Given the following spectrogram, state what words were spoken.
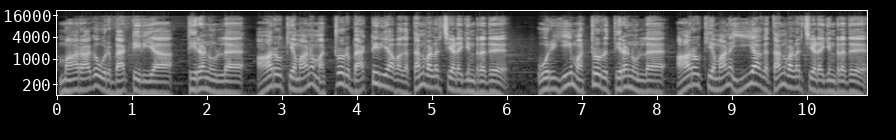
மாறாக ஒரு பாக்டீரியா திறனுள்ள ஆரோக்கியமான மற்றொரு பாக்டீரியாவாகத்தான் வளர்ச்சி அடைகின்றது. ஒரு ஈ மற்றொரு திறனுள்ள ஆரோக்கியமான ஈயாகத்தான் வளர்ச்சி அடைகின்றது.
